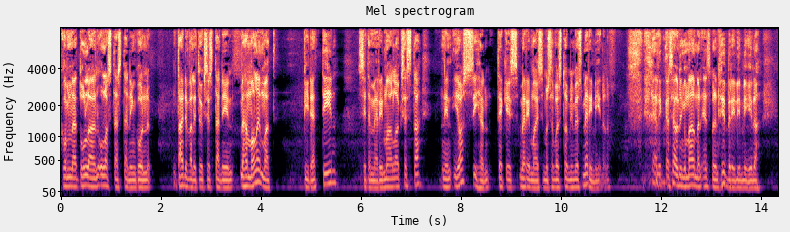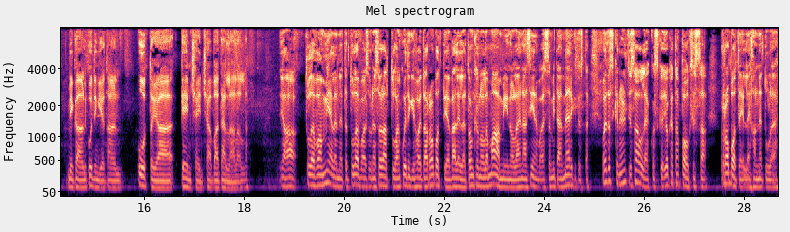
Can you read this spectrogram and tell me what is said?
kun me tullaan ulos tästä niin kuin taidevälityksestä, niin mehän molemmat pidettiin sitä merimaalauksesta, niin jos siihen tekisi merimaisema, se voisi toimia myös merimiinana. Eli se on niin maailman ensimmäinen hybridimiina, mikä on kuitenkin jotain uutta ja game changeavaa tällä alalla. Ja tulee vaan mieleen, että tulevaisuuden sodat tullaan kuitenkin hoitaa robottien välillä, että onko noilla maamiinoilla enää siinä vaiheessa mitään merkitystä. Voitaisiko ne nyt jo sallia, koska joka tapauksessa roboteillehan ne tulee.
